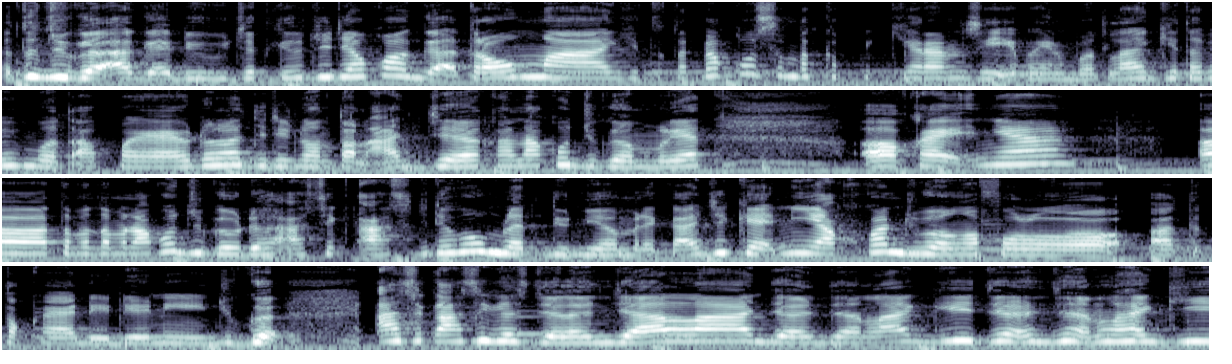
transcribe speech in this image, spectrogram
Itu juga agak dihujat gitu jadi aku agak trauma gitu. Tapi aku sempat kepikiran sih pengen buat lagi tapi buat apa ya? Udahlah jadi nonton aja. Karena aku juga melihat uh, kayaknya uh, teman-teman aku juga udah asik-asik. Jadi aku melihat dunia mereka aja. Kayak nih aku kan juga ngefollow uh, tiktoknya Dede nih. Juga asik-asik guys jalan-jalan jalan-jalan lagi jalan-jalan lagi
